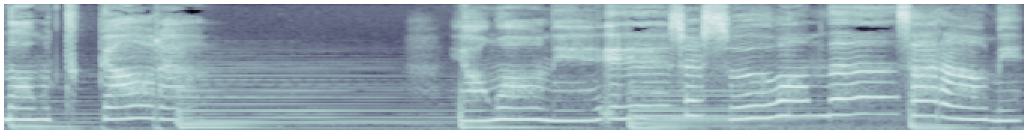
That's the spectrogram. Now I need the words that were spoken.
너무 특별해 영원히 잊을 수 없는 사람이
